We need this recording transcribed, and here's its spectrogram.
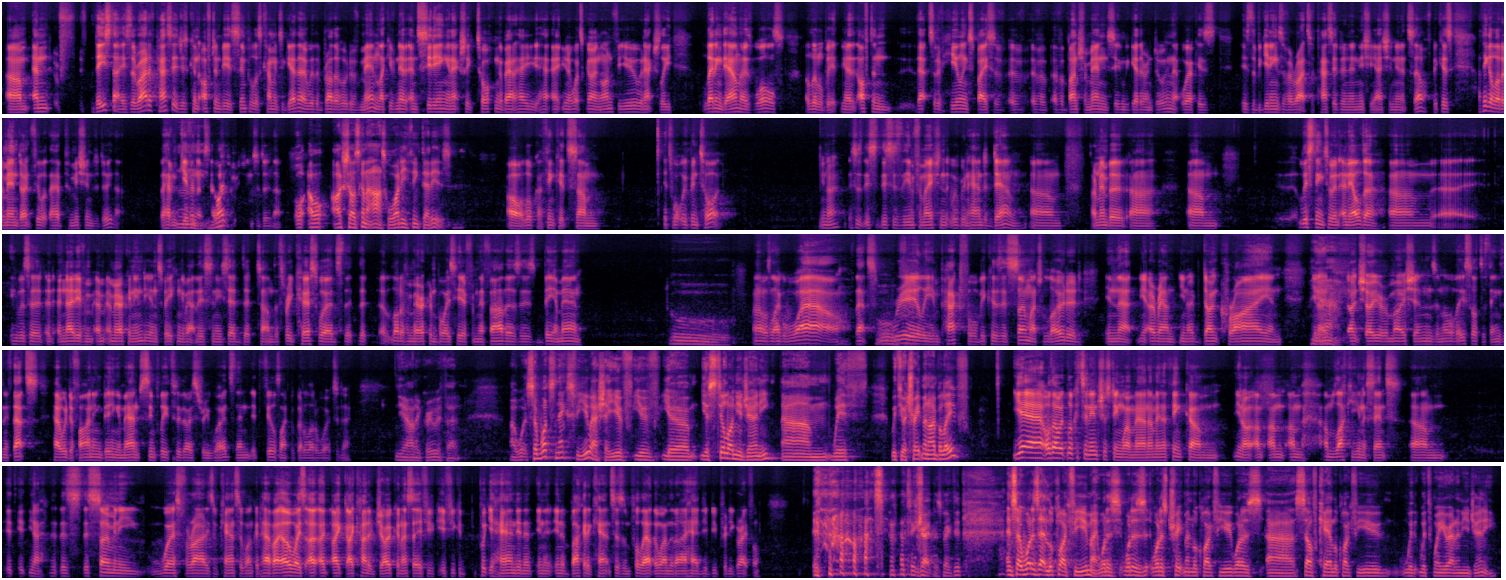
Um, and f- these days, the rite of passages can often be as simple as coming together with a brotherhood of men, like you've never and sitting and actually talking about hey, you know what's going on for you, and actually letting down those walls a little bit. You know, often that sort of healing space of, of, of, a, of, a, bunch of men sitting together and doing that work is is the beginnings of a rites of passage and initiation in itself. Because I think a lot of men don't feel that they have permission to do that. They haven't mm, given themselves what? permission to do that. Well, actually, I was going to ask, why do you think that is? Oh, look, I think it's um, it's what we've been taught. You know, this is this this is the information that we've been handed down. Um, I remember. Uh, um, listening to an, an elder. Um, uh, he was a, a, Native American Indian speaking about this, and he said that um, the three curse words that, that a lot of American boys hear from their fathers is "be a man." Ooh. And I was like, wow, that's Ooh. really impactful because there's so much loaded in that you know, around, you know, don't cry and, you yeah. know, don't show your emotions and all these sorts of things. And if that's how we're defining being a man simply through those three words, then it feels like we've got a lot of work to do. Yeah, I'd agree with that. So what's next for you, Asher? You've you've you're you're still on your journey um, with with your treatment, I believe. Yeah, although look, it's an interesting one, man. I mean, I think um, you know, I'm I'm I'm I'm lucky in a sense. Um, it, it, there's there's so many worse varieties of cancer one could have. I always I, I, I kind of joke and I say if you if you could put your hand in a, in a in a bucket of cancers and pull out the one that I had, you'd be pretty grateful. that's, that's, a great perspective. And so, what does that look like for you, mate? What does what does what does treatment look like for you? What does uh, self care look like for you with with where you're at in your journey?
